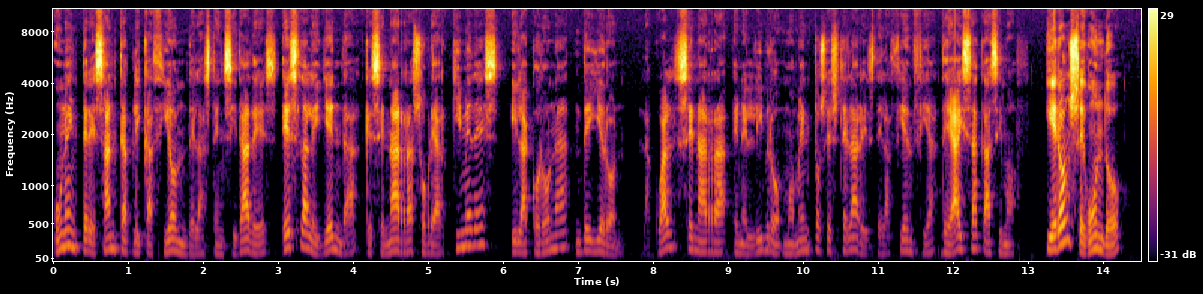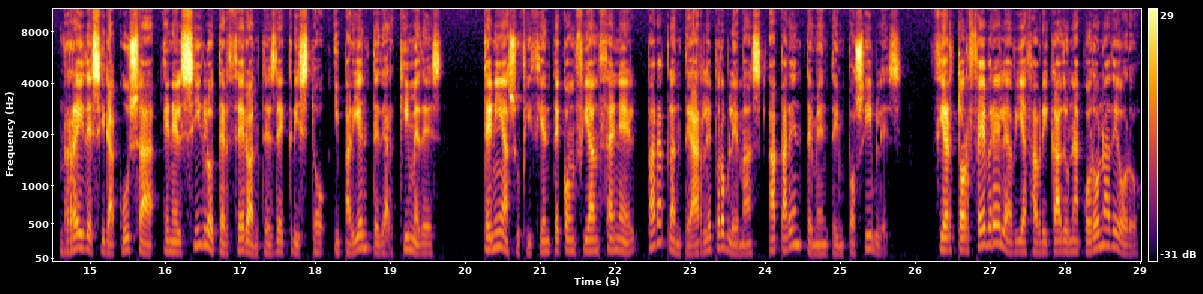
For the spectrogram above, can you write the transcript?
Una interesante aplicación de las densidades es la leyenda que se narra sobre Arquímedes y la corona de Hierón, la cual se narra en el libro Momentos Estelares de la Ciencia de Isaac Asimov. Hierón II rey de Siracusa en el siglo III a.C. y pariente de Arquímedes, tenía suficiente confianza en él para plantearle problemas aparentemente imposibles. Cierto orfebre le había fabricado una corona de oro.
